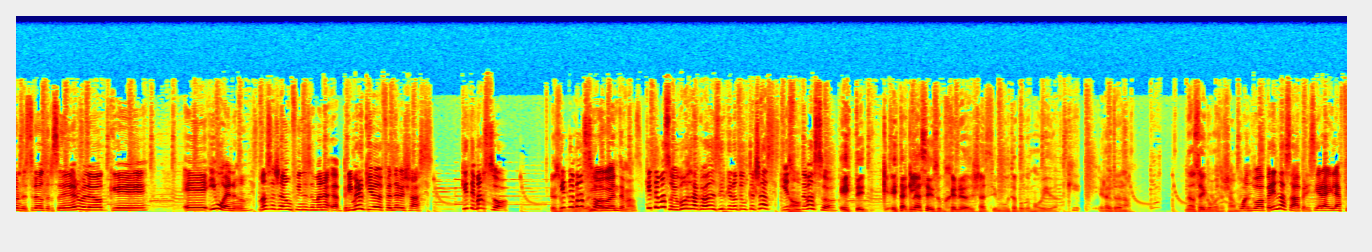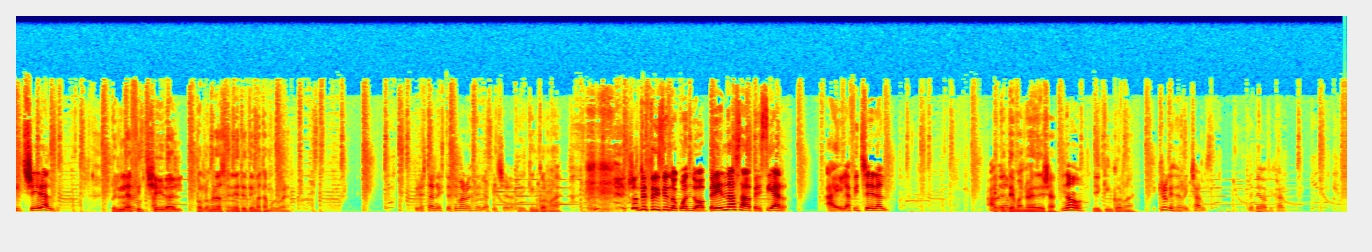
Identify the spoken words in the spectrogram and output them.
con nuestro tercer bloque. Eh, y bueno, más allá de un fin de semana, eh, primero quiero defender el jazz. ¿Qué temazo? Es ¿Qué un muy temazo? buen- Muy buen tema. ¿Qué temazo? Y vos acabas de decir que no te gusta el jazz y es No. un temazo. Este, esta clase de subgénero del jazz sí me gusta porque es movida. ¿Qué? El otro no. No sé cómo se llama. Cuando aprendas a apreciar a Ella Fitzgerald, Pero la podemos Fitzgerald, por lo menos en este tema, está muy buena. Pero esta, este tema no es de Ella Fitzgerald. ¿De quién corne? Yo te estoy diciendo, cuando aprendas a apreciar a Ella Fitzgerald. A Este ver, tema no es de ella. No, ¿Y de quién corne? creo que es de Richards. Me tengo que fijar.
